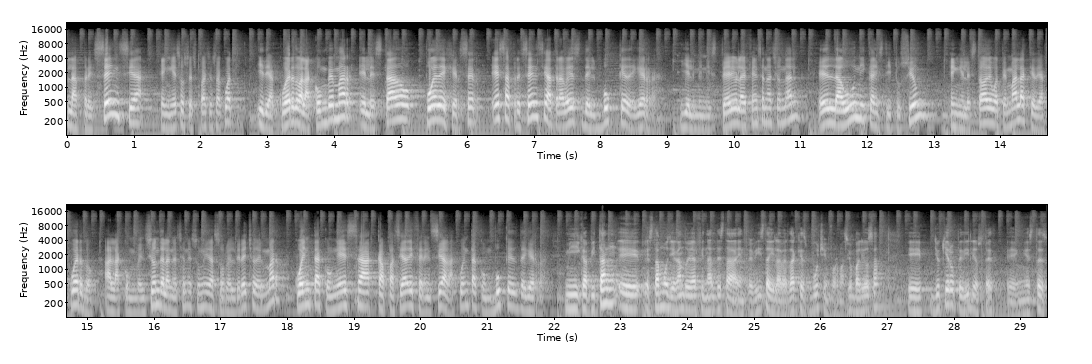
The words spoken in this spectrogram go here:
la presencia en esos espacios acuáticos. Y de acuerdo a la CONVEMAR, el Estado puede ejercer esa presencia a través del buque de guerra. Y el Ministerio de la Defensa Nacional es la única institución en el Estado de Guatemala que de acuerdo a la Convención de las Naciones Unidas sobre el Derecho del Mar cuenta con esa capacidad diferenciada, cuenta con buques de guerra. Mi capitán, eh, estamos llegando ya al final de esta entrevista y la verdad que es mucha información valiosa. Eh, yo quiero pedirle a usted en estos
